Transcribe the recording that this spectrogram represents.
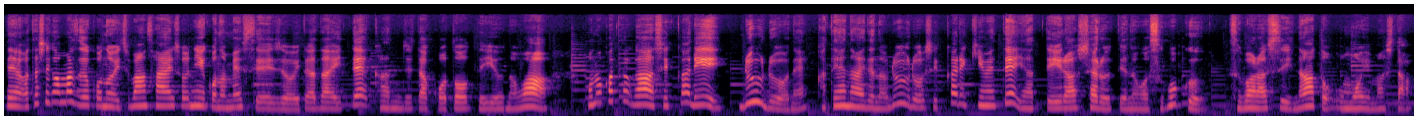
で、私がまずこの一番最初にこのメッセージをいただいて感じたことっていうのは、この方がしっかりルールをね、家庭内でのルールをしっかり決めてやっていらっしゃるっていうのがすごく素晴らしいなと思いました。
